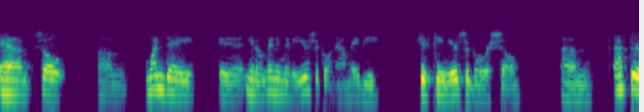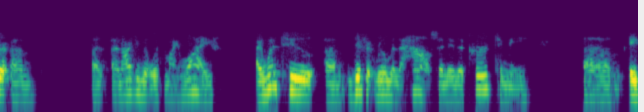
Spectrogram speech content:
And so um, one day, uh, you know, many, many years ago now, maybe 15 years ago or so, um, after um, a, an argument with my wife, I went to um, a different room in the house and it occurred to me um, a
